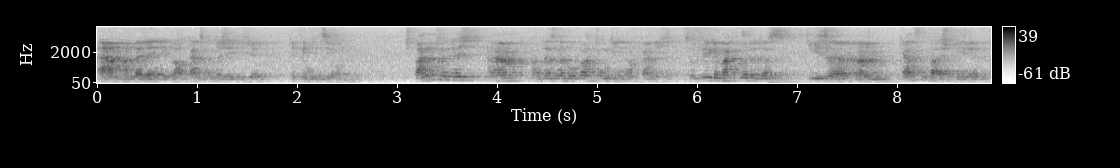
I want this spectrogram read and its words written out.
ähm, haben wir dann eben auch ganz unterschiedliche Definitionen. Spannend finde ich, ähm, und das ist eine Beobachtung, die noch gar nicht so viel gemacht wurde, dass diese ähm, ganzen Beispiele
